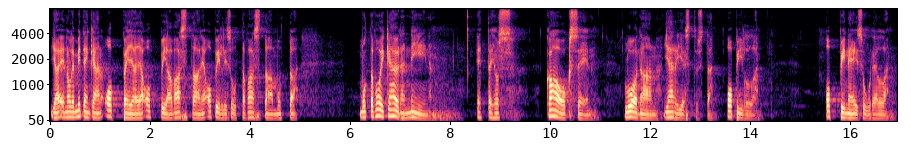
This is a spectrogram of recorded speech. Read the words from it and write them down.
Ja en ole mitenkään oppeja ja oppia vastaan ja opillisuutta vastaan, mutta, mutta voi käydä niin, että jos kaaukseen luodaan järjestystä opilla, oppineisuudella –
